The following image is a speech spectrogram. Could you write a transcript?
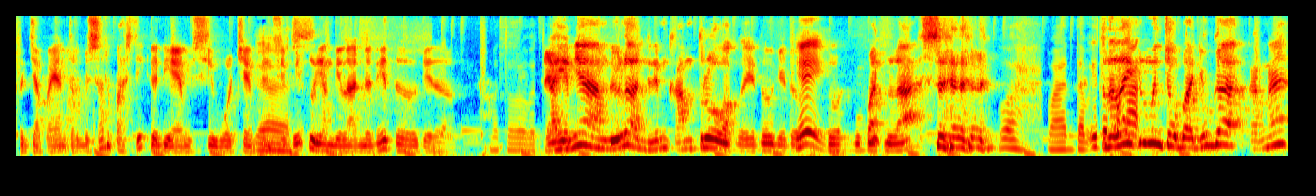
pencapaian terbesar pasti ke DMC World Championship Yes. itu yang di London itu gitu. Betul, betul. Ya, akhirnya alhamdulillah dream come true waktu itu gitu. Yeay. 2014. Wah, mantap. Itu Setelah itu mencoba juga karena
